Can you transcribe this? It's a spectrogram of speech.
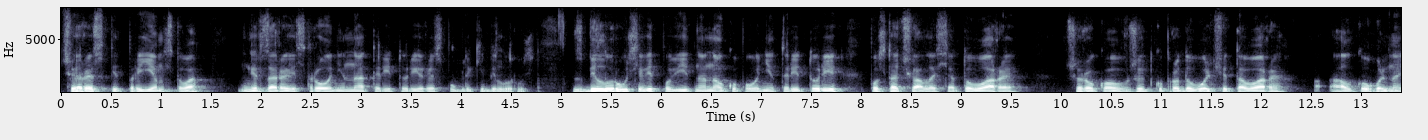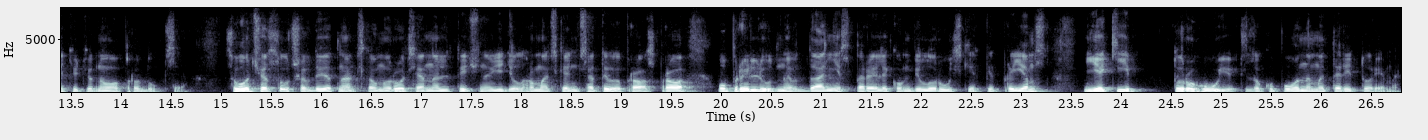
через підприємства, зареєстровані на території Республіки Білорусь. З Білорусі, відповідно, на окуповані території постачалися товари широкого вжитку, продовольчі товари, алкогольна і тютюнова продукція. Свого часу, ще в 2019 році, аналітичний відділ громадської ініціативи Права справа оприлюднив дані з переліком білоруських підприємств, які торгують з окупованими територіями.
